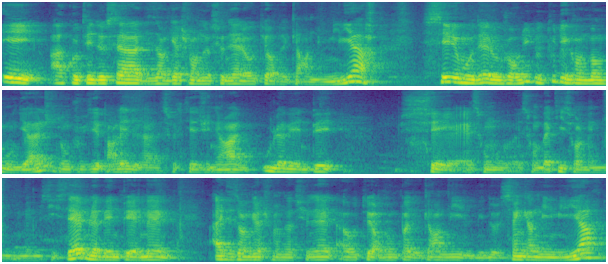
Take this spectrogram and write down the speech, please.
et à côté de ça, des engagements notionnels à hauteur de 40 000 milliards, c'est le modèle aujourd'hui de toutes les grandes banques mondiales. Donc je vous ai parlé de la Société Générale ou de la BNP, elles sont, elles sont bâties sur le même, même système. La BNP elle-même à des engagements nationaux à hauteur non pas de 40 000 mais de 50 000 milliards.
